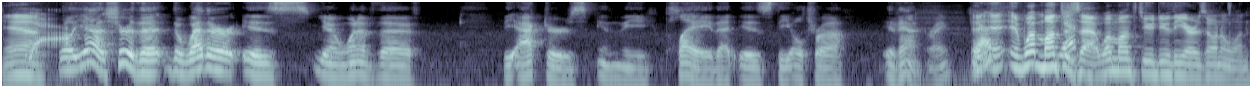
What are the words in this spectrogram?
Yeah. Yeah. Well, yeah, sure. The the weather is, you know, one of the the actors in the play that is the ultra event, right? Yeah. And, and what month Yep. is that? What month do you do the Arizona one?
